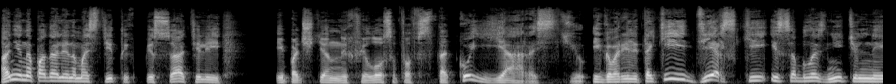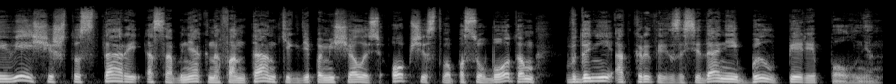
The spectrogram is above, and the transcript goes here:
Они нападали на маститых писателей – и почтенных философов с такой яростью и говорили такие дерзкие и соблазнительные вещи, что старый особняк на Фонтанке, где помещалось общество по субботам, в дни открытых заседаний был переполнен.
